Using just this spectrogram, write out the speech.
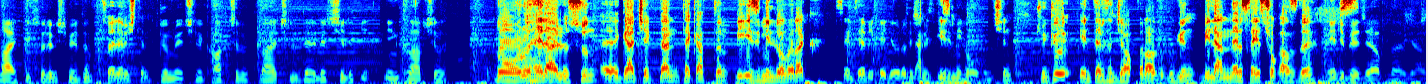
Layıklık söylemiş miydim? Söylemiştim. Cumhuriyetçilik, halkçılık, layıkçılık, devletçilik, in- inkılapçılık. Doğru helal olsun. Ee, gerçekten tek attın. Bir İzmirli olarak seni tebrik ediyorum. Yani Teşekkür İzmirli olduğun için. Çünkü enteresan cevaplar aldık. Bugün bilenlerin sayısı çok azdı. Ne gibi cevaplar geldi?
